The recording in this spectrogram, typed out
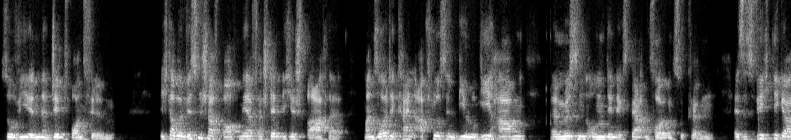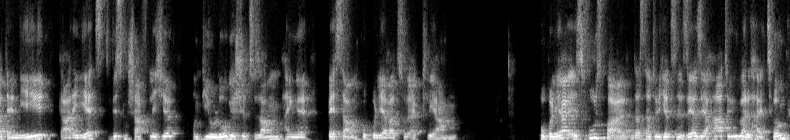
so wie in James Bond-Filmen. Ich glaube, Wissenschaft braucht mehr verständliche Sprache. Man sollte keinen Abschluss in Biologie haben äh, müssen, um den Experten folgen zu können. Es ist wichtiger denn je, gerade jetzt wissenschaftliche und biologische Zusammenhänge besser und populärer zu erklären. Populär ist Fußball. Und das ist natürlich jetzt eine sehr, sehr harte Überleitung.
